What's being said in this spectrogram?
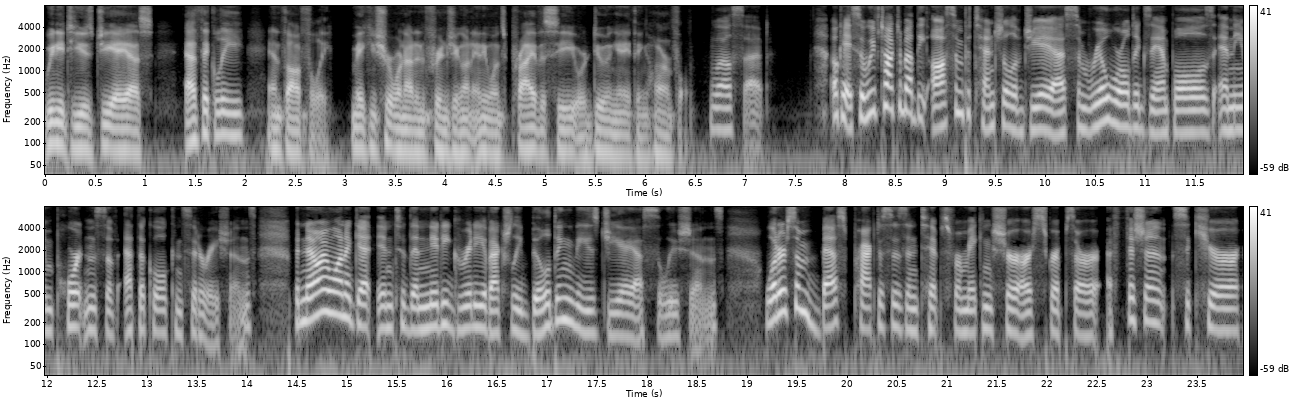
We need to use GAS ethically and thoughtfully, making sure we're not infringing on anyone's privacy or doing anything harmful. Well said. Okay, so we've talked about the awesome potential of GAS, some real-world examples, and the importance of ethical considerations. But now I want to get into the nitty-gritty of actually building these GAS solutions. What are some best practices and tips for making sure our scripts are efficient, secure,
